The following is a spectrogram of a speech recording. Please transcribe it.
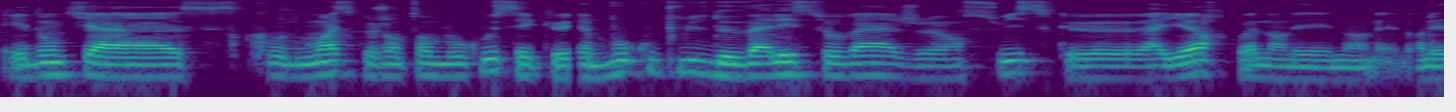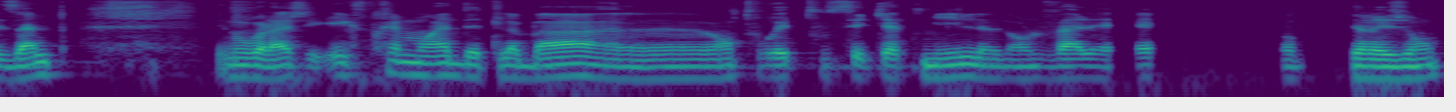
Et donc, il y a, moi, ce que j'entends beaucoup, c'est qu'il y a beaucoup plus de vallées sauvages en Suisse qu'ailleurs, quoi, dans les, dans les, dans les Alpes. Et donc voilà, j'ai extrêmement hâte d'être là-bas, euh, entouré de tous ces 4000 dans le Valais, dans toutes ces régions.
